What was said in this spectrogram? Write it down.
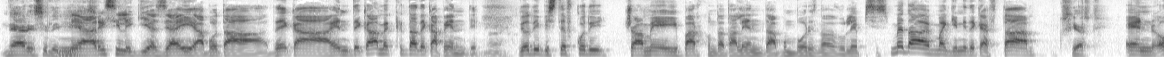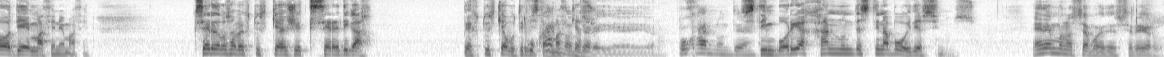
Νεαρής ηλικίας. νεαρής ηλικίας, δηλαδή από τα 10-11 μέχρι τα 15. Ναι. Διότι πιστεύω ότι τσαμέ υπάρχουν τα ταλέντα που μπορείς να τα δουλέψεις. Μετά, μαγκινή 17, Ξιάστο. εν, ό,τι έμαθεν, έμαθεν. Ξέρετε πόσα παιχτούθηκια έχει εξαιρετικά; Παιχτούθηκια που Πού τρίβει στα μάτια χάνονται, σου. ρε Γιώργο. Πού χάνονται; Στην πορεία χάνονται στην απογοήτευση νομίζω. Δεν είναι μόνο σε απογοήτευση, ρε Γιώργο.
